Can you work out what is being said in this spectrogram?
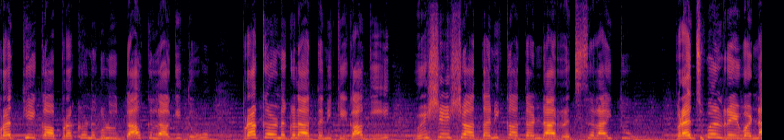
ಪ್ರತ್ಯೇಕ ಪ್ರಕರಣಗಳು ದಾಖಲಾಗಿದ್ದು, ಪ್ರಕರಣಗಳ ತನಿಖೆಗಾಗಿ ವಿಶೇಷ ತನಿಖಾ ತಂಡ ರಚಿಸಲಾಯಿತು. ಪ್ರಜ್ವಲ್ ರೇವಣ್ಣ,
